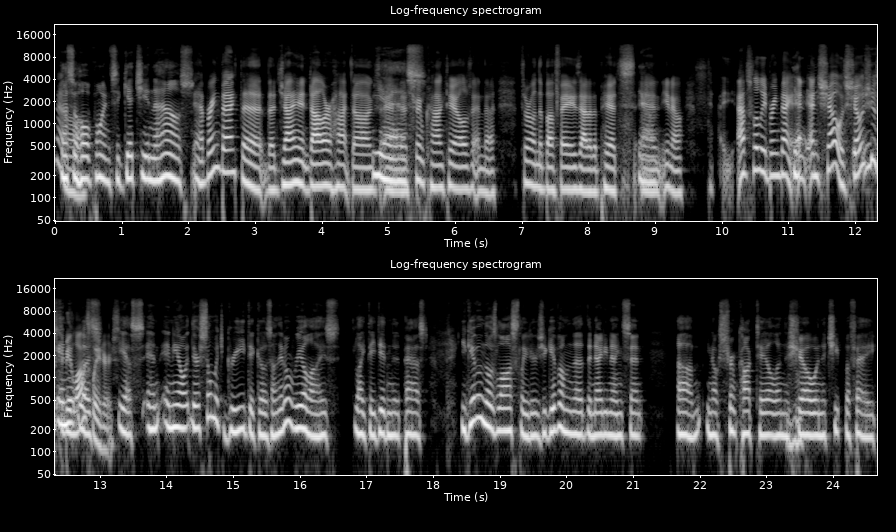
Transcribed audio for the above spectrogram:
matter? That's the whole point. It's to get you in the house. Yeah, bring back the the giant dollar hot dogs and the shrimp cocktails and the throwing the buffets out of the pits Yeah. and you know, absolutely bring back Yeah. and, and shows. Shows used to And be it lost was- leaders. Yes, and and you know, there's so much greed that goes on. They don't realize like they did in the past. You give them those lost leaders. You give them the the 99 cent, um, you know, shrimp cocktail and the Mhm. show and the cheap buffet.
